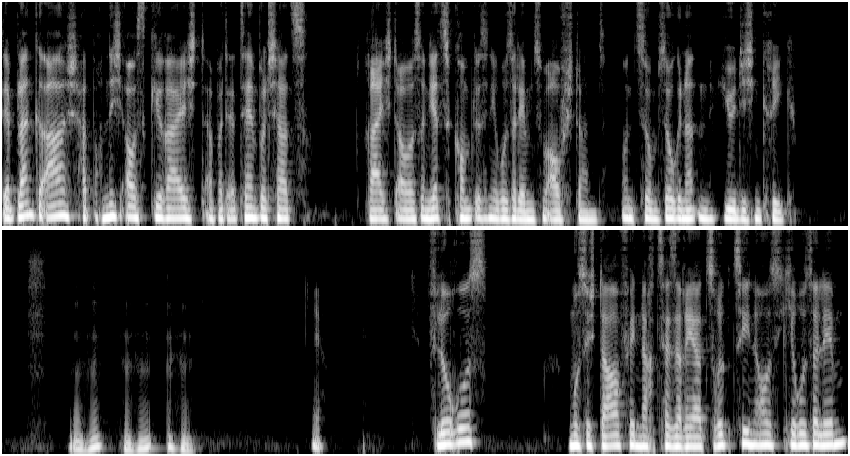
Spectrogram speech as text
Der blanke Arsch hat noch nicht ausgereicht, aber der Tempelschatz reicht aus und jetzt kommt es in Jerusalem zum Aufstand und zum sogenannten jüdischen Krieg. Mhm, mhm, mhm. Florus muss sich daraufhin nach Caesarea zurückziehen aus Jerusalem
